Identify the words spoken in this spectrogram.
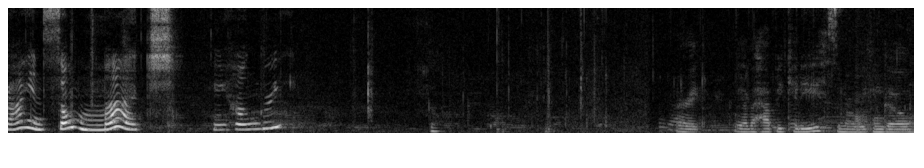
crying so much. Are you hungry? Alright, we have a happy kitty, so now we can go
